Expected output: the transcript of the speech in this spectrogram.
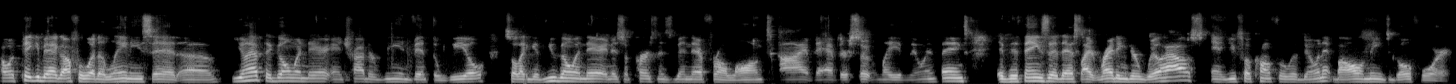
I would piggyback off of what Eleni said. Uh, you don't have to go in there and try to reinvent the wheel. So, like, if you go in there and there's a person that's been there for a long time, they have their certain way of doing things. If the things that that's like right in your wheelhouse and you feel comfortable with doing it, by all means, go for it.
